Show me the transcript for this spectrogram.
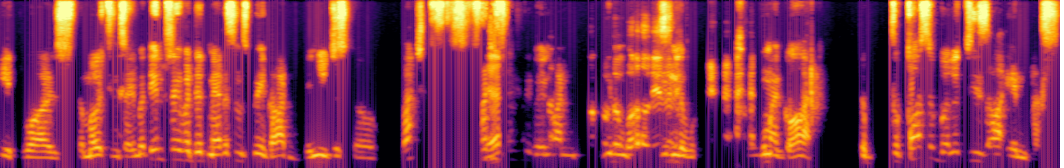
it was the most insane. But then Trevor did Madison Square Garden. Then you just go, what? What yeah. is going on in the world? Isn't the, oh my god, the, the possibilities are endless.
